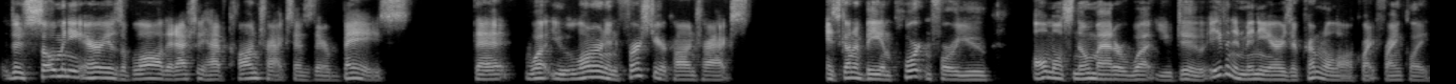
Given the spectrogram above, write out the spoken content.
there's so many areas of law that actually have contracts as their base that what you learn in first year contracts is going to be important for you almost no matter what you do, even in many areas of criminal law, quite frankly.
